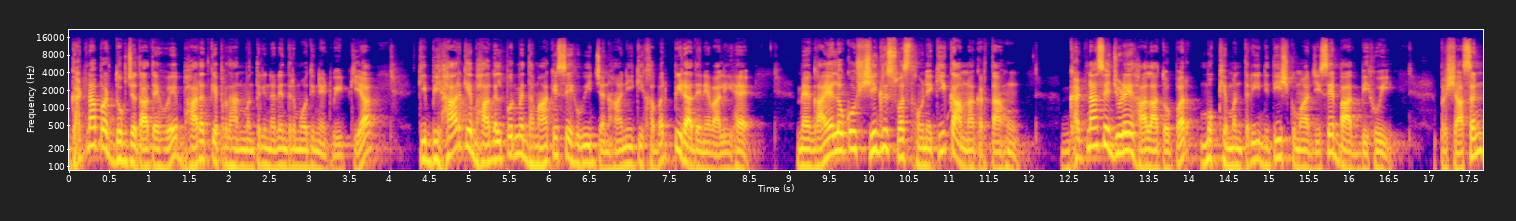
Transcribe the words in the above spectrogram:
घटना पर दुख जताते हुए भारत के प्रधानमंत्री नरेंद्र मोदी ने ट्वीट किया कि बिहार के भागलपुर में धमाके से हुई जनहानि की खबर पीड़ा देने वाली है। मैं घायलों को शीघ्र स्वस्थ होने की कामना करता हूँ। घटना से जुड़े हालातों पर मुख्यमंत्री नीतीश कुमार जी से बात भी हुई। प्रशासन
